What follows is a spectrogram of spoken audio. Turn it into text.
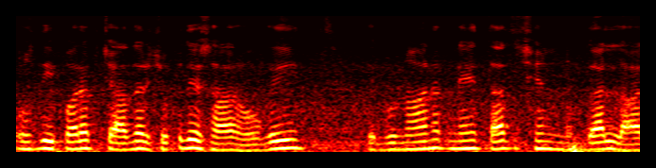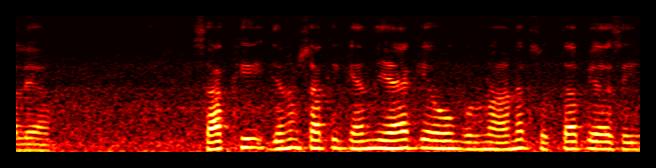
ਉਸ ਦੀ ਪਰਖ ਚਾਦਰ ਚੁੱਕਦੇ ਸਾਰ ਹੋ ਗਈ ਤੇ ਗੁਰੂ ਨਾਨਕ ਨੇ ਤਤ ਛਿਨ ਗੱਲ ਲਾ ਲਿਆ। ਸਾਖੀ, ਜਨਮ ਸਾਖੀ ਕਹਿੰਦੀ ਹੈ ਕਿ ਉਹ ਗੁਰੂ ਨਾਨਕ ਸੁੱਤਾ ਪਿਆ ਸੀ।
